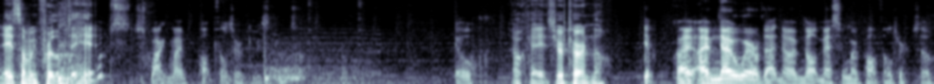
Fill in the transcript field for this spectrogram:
It's something for them to hit. Whoops! Just whack my pop filter. Give me a second. Go. Okay, it's your turn though. Yep, I, I'm now aware of that. Now I'm not messing my pop filter. So.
